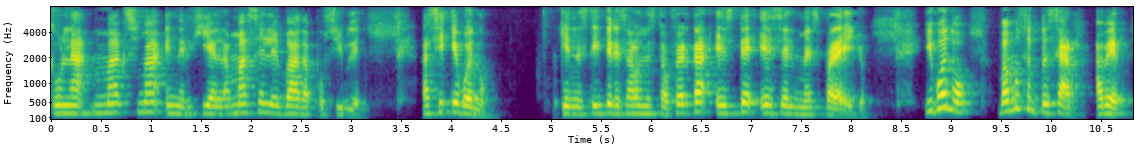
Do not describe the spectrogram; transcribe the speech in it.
con la máxima energía, la más elevada posible. Así que bueno, quien esté interesado en esta oferta, este es el mes para ello. Y bueno, vamos a empezar. A ver,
